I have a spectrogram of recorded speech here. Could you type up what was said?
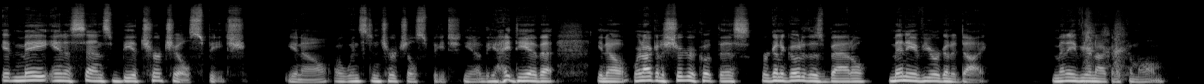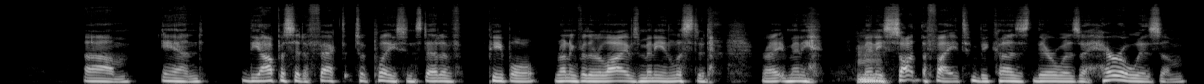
It may, in a sense, be a Churchill speech. You know, a Winston Churchill speech. You know, the idea that you know we're not going to sugarcoat this. We're going to go to this battle. Many of you are going to die. Many of you are not going to come home. Um, and the opposite effect took place. Instead of people running for their lives, many enlisted. Right? Many, hmm. many sought the fight because there was a heroism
